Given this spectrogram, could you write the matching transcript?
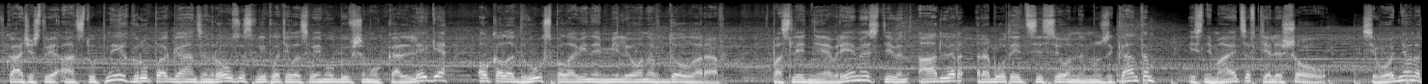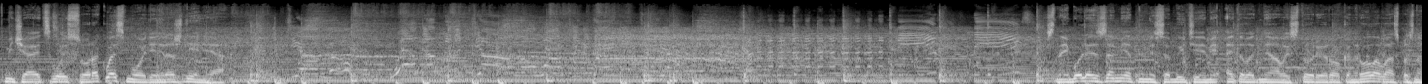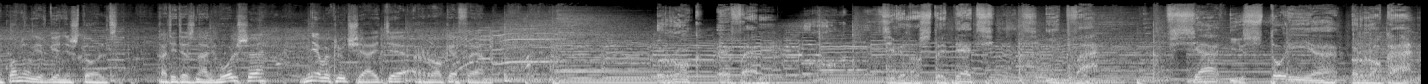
В качестве отступных группа Guns N' Roses выплатила своему бывшему коллеге около 2,5 миллионов долларов. В последнее время Стивен Адлер работает сессионным музыкантом и снимается в телешоу. Сегодня он отмечает свой 48-й день рождения. С наиболее заметными событиями этого дня в истории рок-н-ролла вас познакомил Евгений Штольц. Хотите знать больше? Не выключайте Rock FM. Rock FM. 95 и 2. Вся история рока.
